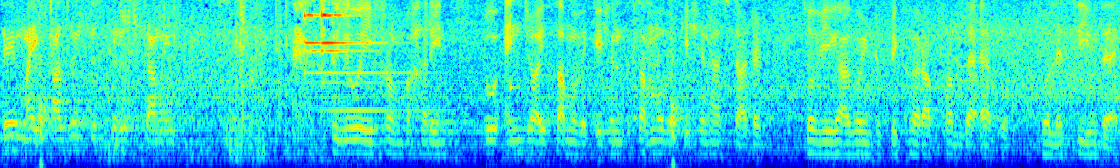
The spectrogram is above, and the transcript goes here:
Today, my cousin sister is coming to UAE from Bahrain to enjoy summer vacation. The summer vacation has started, so we are going to pick her up from the airport. So let's see you there.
